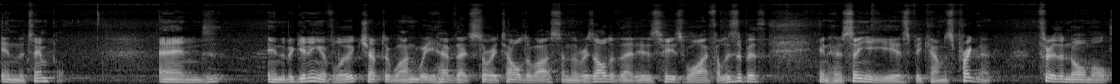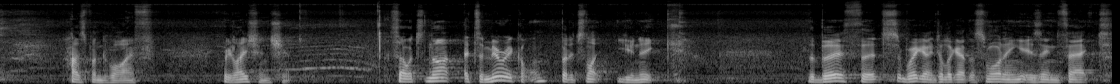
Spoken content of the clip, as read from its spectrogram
in the temple. And in the beginning of Luke chapter 1, we have that story told to us, and the result of that is his wife Elizabeth, in her senior years, becomes pregnant through the normal husband wife relationship. So it's not, it's a miracle, but it's not unique. The birth that we're going to look at this morning is, in fact,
